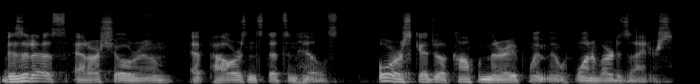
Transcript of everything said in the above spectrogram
Visit us at our showroom at Powers and Stetson Hills or schedule a complimentary appointment with one of our designers.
